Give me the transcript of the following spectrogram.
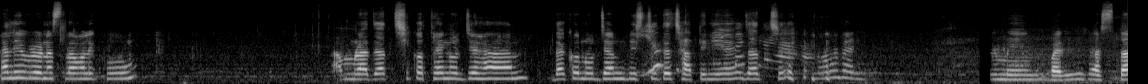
হ্যালো ইব্রান আসসালামু আলাইকুম। আমরা যাচ্ছি কোথায় নূরজাহান? দেখো নূরজাহান বৃষ্টিতে ছাতি নিয়ে যাচ্ছে। মেন বাড়ির রাস্তা।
